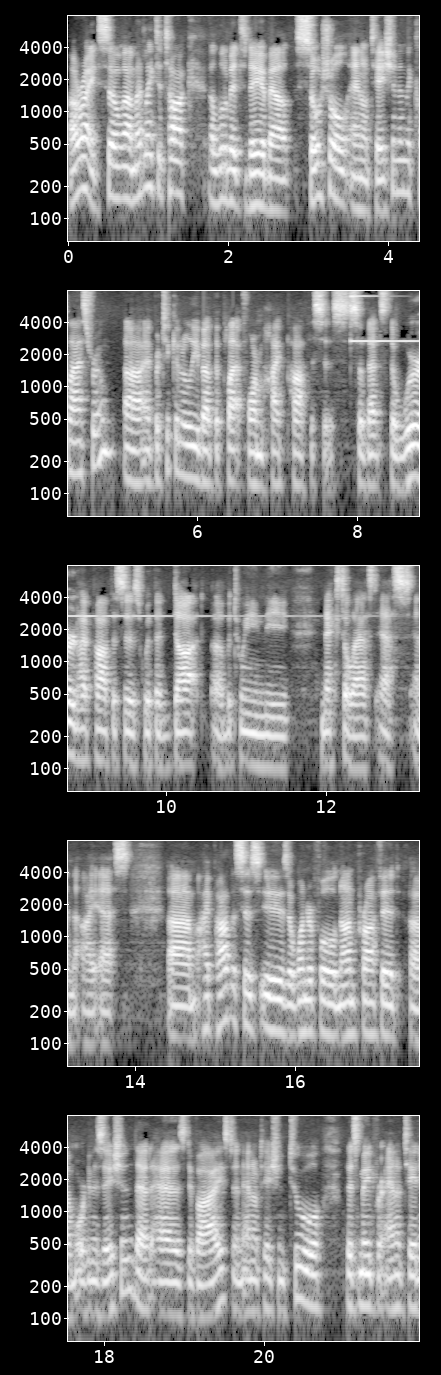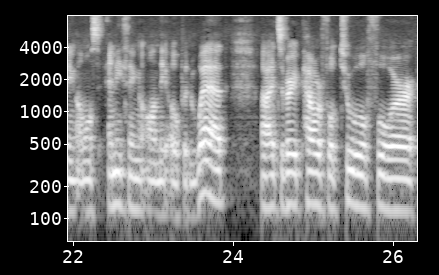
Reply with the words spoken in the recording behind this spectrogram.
All right, so um, I'd like to talk a little bit today about social annotation in the classroom, uh, and particularly about the platform hypothesis. So that's the word hypothesis with a dot uh, between the next to last S and the IS. Um, Hypothesis is a wonderful nonprofit um, organization that has devised an annotation tool that's made for annotating almost anything on the open web. Uh, it's a very powerful tool for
